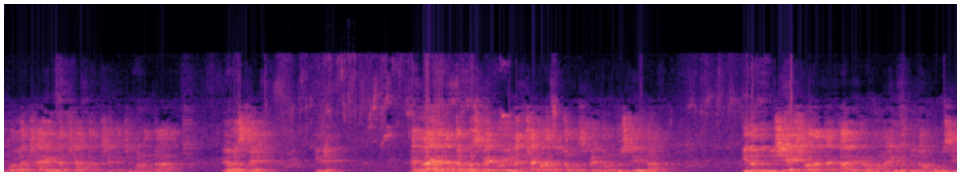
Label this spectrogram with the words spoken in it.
ಮೂರು ಲಕ್ಷ, ಐದು ಲಕ್ಷ, ಹತ್ತು ಲಕ್ಷ ಖರ್ಚು ಮಾಡುವಂತ ವ್ಯವಸ್ಥೆ ಇದೆ. ಎಲ್ಲ ಇದನ್ನ ತಪ್ಪಿಸ್ಬೇಕು, ಈ ಲಂಚ ಕೊಡೋದು ತಪ್ಪಿಸ್ಬೇಕು ಅನ್ನೋ ದೃಷ್ಟಿಯಿಂದ ಇದೊಂದು ವಿಶೇಷವಾದಂತ ಕಾರ್ಯಕ್ರಮವನ್ನ ಇವತ್ತು ನಾವು ರೂಪಿಸಿ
